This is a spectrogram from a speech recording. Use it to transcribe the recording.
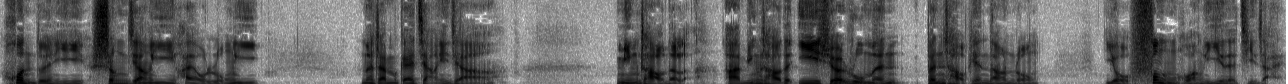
混沌医、生姜医，还有龙医。那咱们该讲一讲明朝的了啊！明朝的医学入门《本草篇》当中有凤凰医的记载，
